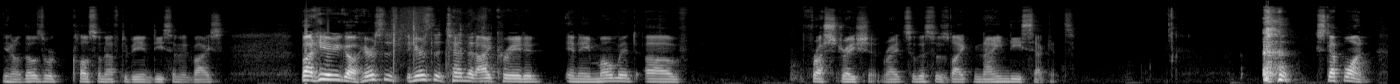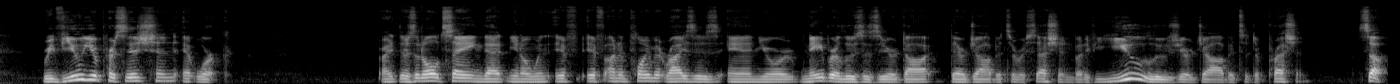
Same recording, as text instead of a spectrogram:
You know, those were close enough to being decent advice. But here you go. Here's the here's the ten that I created in a moment of frustration. Right. So this was like 90 seconds. Step one: review your position at work. Right. There's an old saying that you know when if if unemployment rises and your neighbor loses your do- their job, it's a recession. But if you lose your job, it's a depression. So,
